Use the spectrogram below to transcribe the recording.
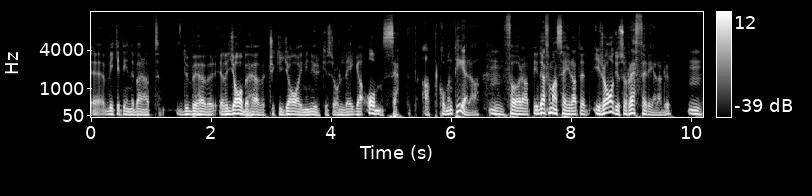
eh, vilket innebär att du behöver, eller jag behöver, tycker jag i min yrkesroll, lägga om sättet att kommentera. Mm. För att, det är därför man säger att i radio så refererar du, Mm.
